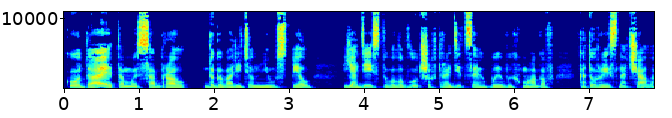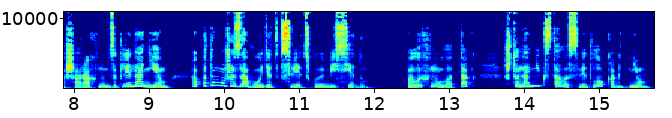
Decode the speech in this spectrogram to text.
«Куда это мы собрал?» Договорить он не успел. Я действовала в лучших традициях боевых магов, которые сначала шарахнут заклинанием, а потом уже заводят светскую беседу. Полыхнуло так, что на миг стало светло, как днем.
